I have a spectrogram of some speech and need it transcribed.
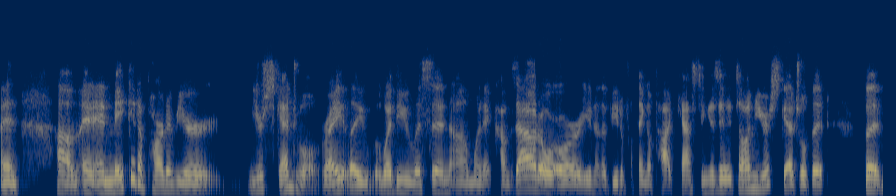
And um and, and make it a part of your your schedule, right? Like whether you listen um, when it comes out or, or, you know, the beautiful thing of podcasting is it's on your schedule, but, but,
